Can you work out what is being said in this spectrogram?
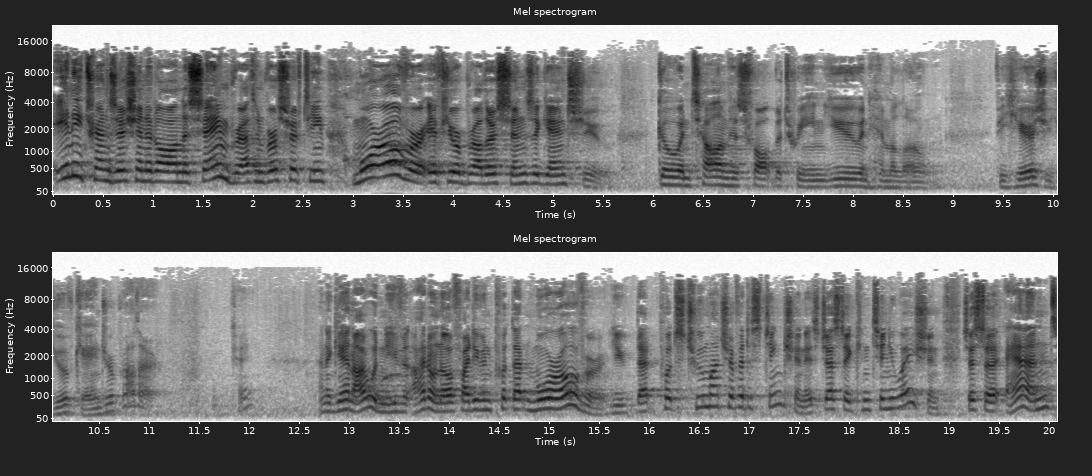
any transition at all in the same breath. In verse 15 moreover if your brother sins against you go and tell him his fault between you and him alone. If he hears you you have gained your brother. Okay? And again i wouldn't even i don't know if i'd even put that moreover. You, that puts too much of a distinction. It's just a continuation. Just a and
